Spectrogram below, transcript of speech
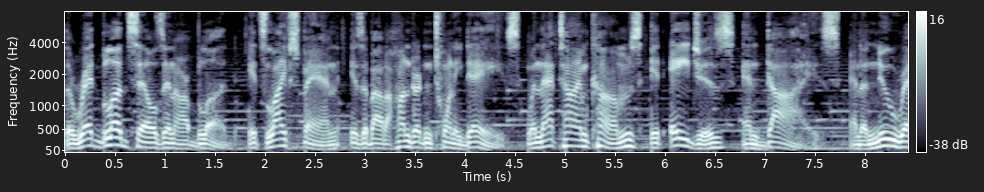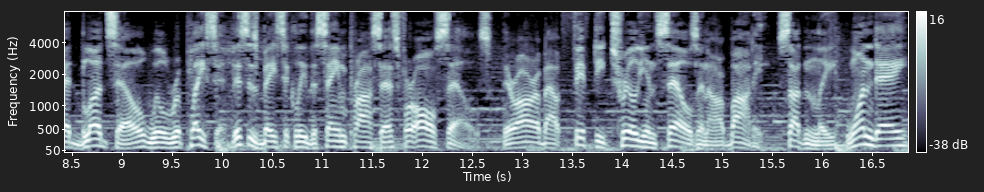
the red blood cells in our blood. Its lifespan is about 120 days. When that time comes, it ages and dies, and a new red blood cell will replace it. This is basically the same process for all cells. There are about 50 trillion cells in our body. Suddenly, one day,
